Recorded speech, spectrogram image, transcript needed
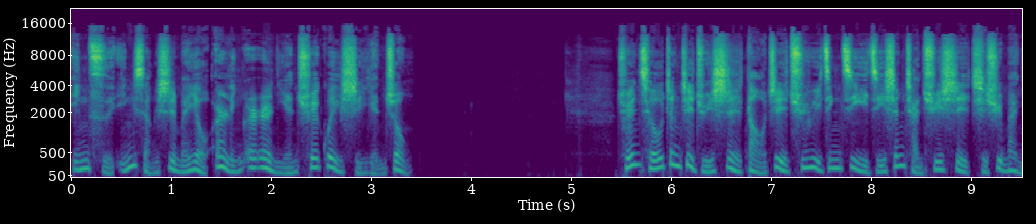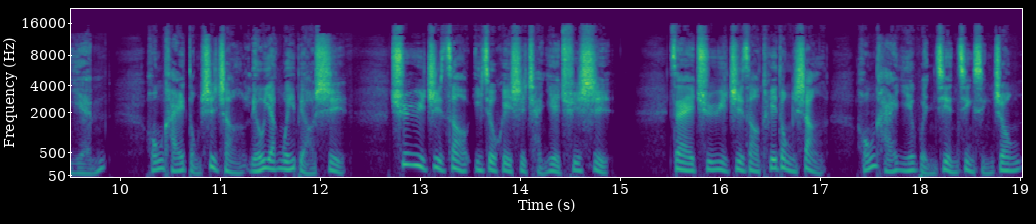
因此影响是没有二零二二年缺柜时严重。全球政治局势导致区域经济及生产趋势持续蔓延。鸿海董事长刘扬伟表示，区域制造依旧会是产业趋势。在区域制造推动上，鸿海也稳健进行中。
